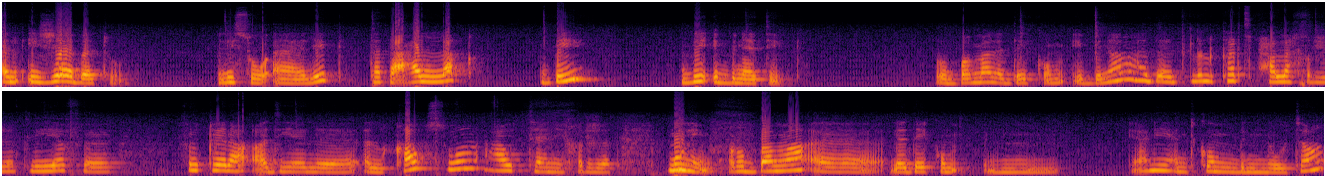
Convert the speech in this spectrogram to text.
الإجابة لسؤالك تتعلق ب بابنتك. ربما لديكم ابنة هذا الكرت بحال خرجت لي في في القراءة ديال القوس وعاود ثاني خرجت. مهم ربما آه، لديكم يعني عندكم بنوتة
